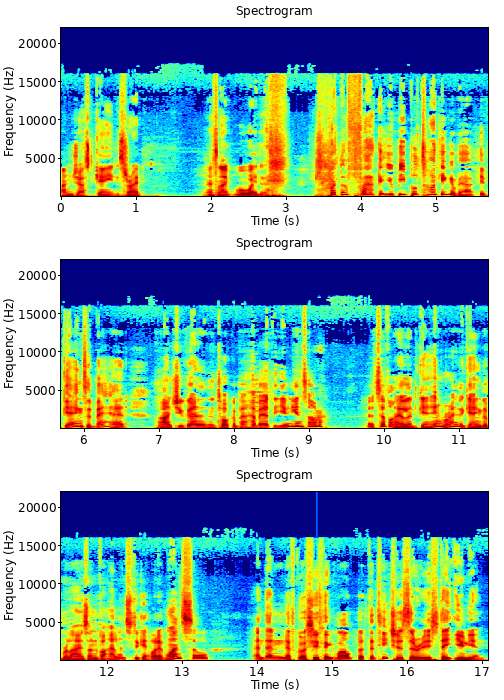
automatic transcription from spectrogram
unjust gains, right? And it's like, well, wait, what the fuck are you people talking about? If gangs are bad, aren't you going to talk about how bad the unions are? It's a violent gang, right? A gang that relies on violence to get what it wants, so and then, of course, you think, well, but the teachers are a state union,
